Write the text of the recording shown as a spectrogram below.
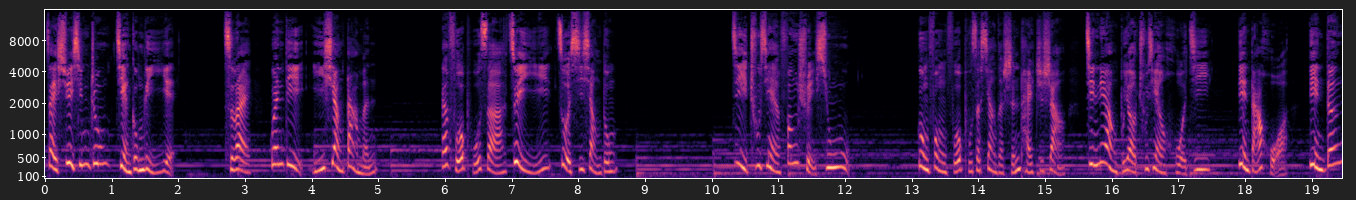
在血腥中建功立业。此外，关帝一向大门，但佛菩萨最宜坐西向东。忌出现风水凶物，供奉佛菩萨像的神台之上，尽量不要出现火机、电打火、电灯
